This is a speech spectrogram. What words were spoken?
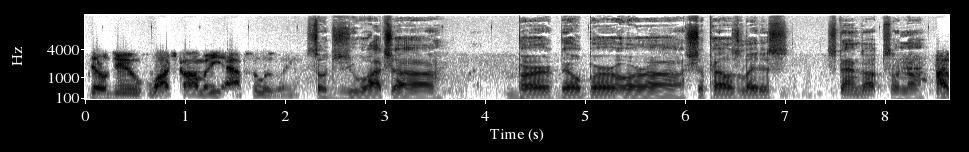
still do watch comedy. Absolutely. So did you watch uh, Burr, Bill Burr, or uh, Chappelle's latest stand-ups or no? I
